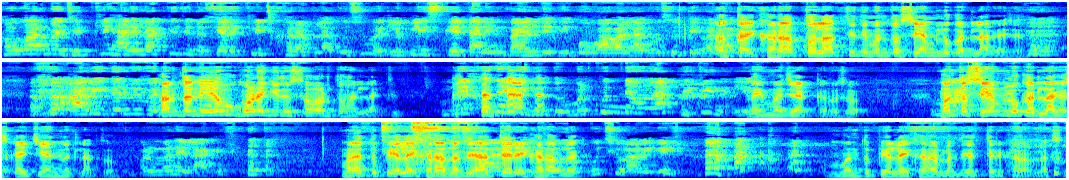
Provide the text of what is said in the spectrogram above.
સવારમાં જેટલી સારી લાગતી હતી ને અત્યારે એટલી જ ખરાબ લાગુ છું. એટલે પ્લીઝ કેતા નહીં પાયલ દીદી બહુ આવા લાગુ છું તેવા કઈ ખરાબ તો લાગતી નહીં મને તો સેમ લુક જ લાગે છે. આવી ગરમી અને તને એવું કોણે કીધું સવાર તો હારી લાગતી નહીં મજાક કરું છો. મને તો સેમ લુક જ લાગે છે કઈ ચેન્જ નથી લાગતો. પણ મને લાગે મને તો પેલાય ખરાબ લાગતી અત્યારે ખરાબ લાગે. પૂછું આવી ગઈ મને તો પેલાય ખરાબ લાગતી અત્યારે ખરાબ લાગશે.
